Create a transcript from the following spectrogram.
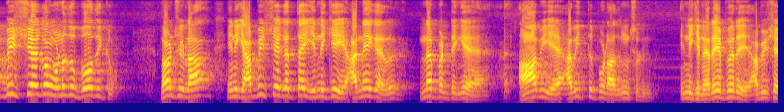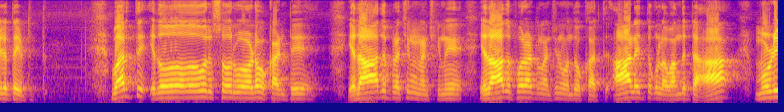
அபிஷேகம் உனக்கு போதிக்கும். கவனிச்சுங்களா இன்னைக்கு அபிஷேகத்தை இன்னைக்கு அநேகர் என்ன பண்ணிட்டீங்க? ஆவியை அவித்து போடாதுன்னு சொல்லுது இன்னைக்கு நிறைய பேர் அபிஷேகத்தை விட்டு வறுத்து ஏதோ ஒரு சோர்வோடு உட்காந்துட்டு ஏதாவது பிரச்சனை நினச்சிக்கின்னு ஏதாவது போராட்டம் நினச்சின்னு வந்து உட்காந்து ஆலயத்துக்குள்ளே வந்துட்டா முழு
